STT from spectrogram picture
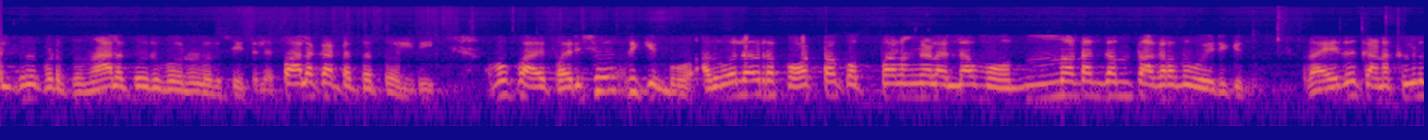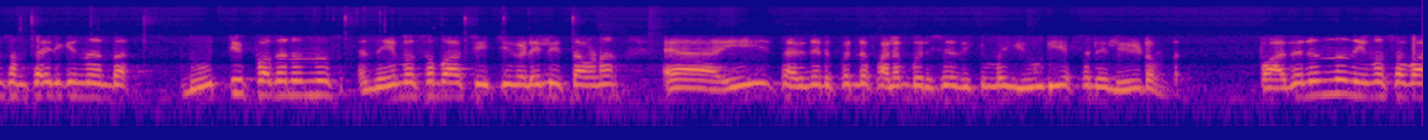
അത്ഭുതപ്പെടുത്തുന്നത്. ആലത്തൂർ പോലുള്ള ഒരു സീറ്റിൽ പാലക്കാട്ടത്തെ തോൽവി. അപ്പൊ പരിശോധിക്കുമ്പോൾ അതുപോലെ അവരുടെ കോട്ട കൊത്തളങ്ങളെല്ലാം ഒന്നടങ്കം തകർന്നു പോയിരിക്കുന്നു. അതായത് കണക്കുകൾ സംസാരിക്കുന്നത് എന്താ? നൂറ്റി പതിനൊന്ന് നിയമസഭാ സീറ്റുകളിൽ ഇത്തവണ ഈ തെരഞ്ഞെടുപ്പിന്റെ ഫലം പരിശോധിക്കുമ്പോൾ യു ഡി എഫിന് ലീഡുണ്ട് പതിനൊന്ന് നിയമസഭാ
